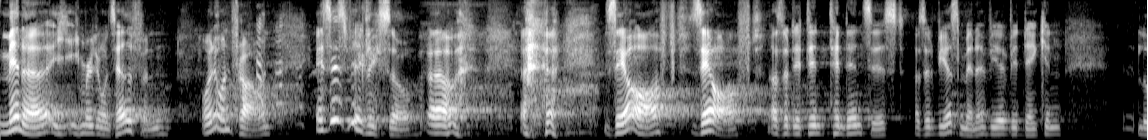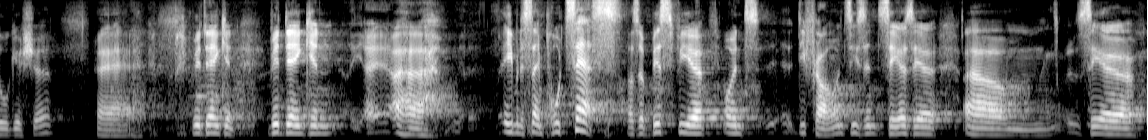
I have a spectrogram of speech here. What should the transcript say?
Männer, ich, ich möchte uns helfen, und, und Frauen, Es ist wirklich so. Ähm, sehr oft, sehr oft, also die Ten- Tendenz ist, also wir als Männer, wir, wir denken logischer. Äh, wir denken, wir denken, äh, äh, eben es ist ein Prozess, also bis wir, und die Frauen, sie sind sehr, sehr, ähm, sehr,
